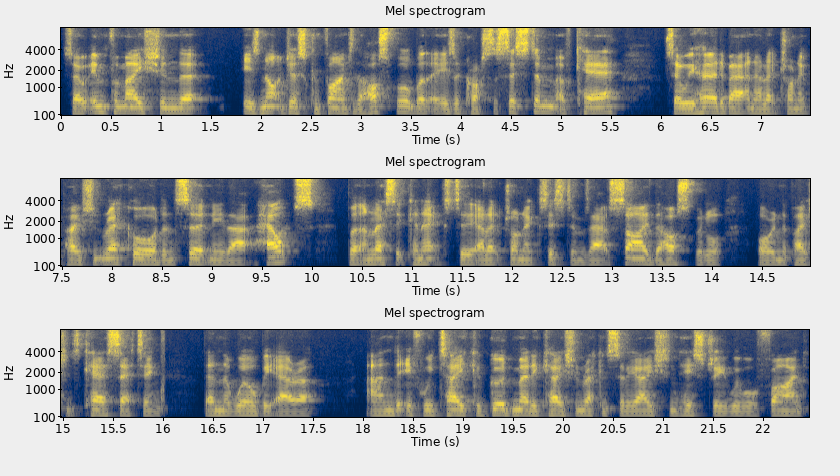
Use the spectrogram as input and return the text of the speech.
So, information that is not just confined to the hospital, but it is across the system of care so we heard about an electronic patient record, and certainly that helps. But unless it connects to electronic systems outside the hospital or in the patient's care setting, then there will be error. And if we take a good medication reconciliation history, we will find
